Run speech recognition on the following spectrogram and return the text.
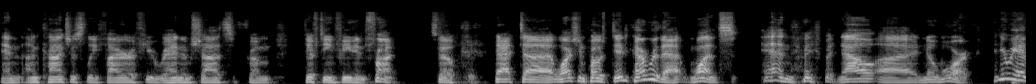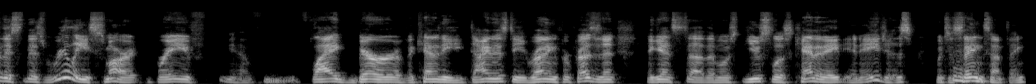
and unconsciously fire a few random shots from 15 feet in front. So that uh, Washington Post did cover that once, and but now uh, no more. And here we have this this really smart, brave, you know, flag bearer of the Kennedy dynasty running for president against uh, the most useless candidate in ages, which is saying something.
